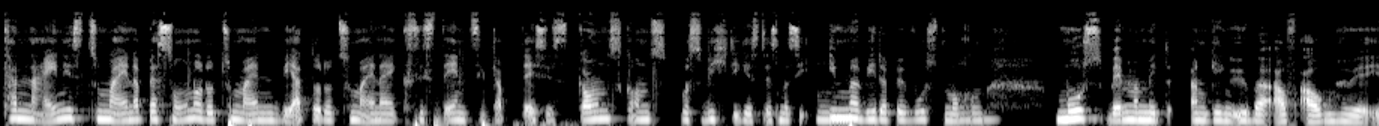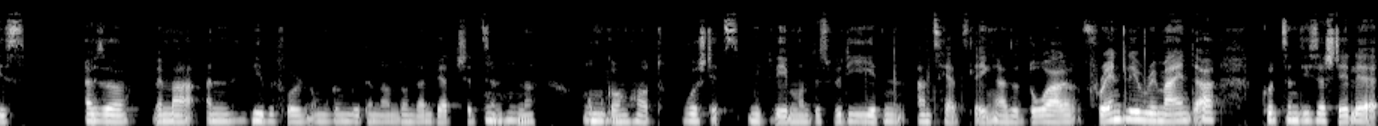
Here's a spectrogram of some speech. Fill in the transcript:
kein Nein ist zu meiner Person oder zu meinem Wert oder zu meiner Existenz. Ich glaube, das ist ganz, ganz was Wichtiges, dass man sich mhm. immer wieder bewusst machen mhm. muss, wenn man mit am Gegenüber auf Augenhöhe ist. Also wenn man einen liebevollen Umgang miteinander und einen wertschätzenden mhm. Umgang mhm. hat. Wurscht jetzt mit wem und das würde ich jedem ans Herz legen. Also da ein friendly reminder, kurz an dieser Stelle,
